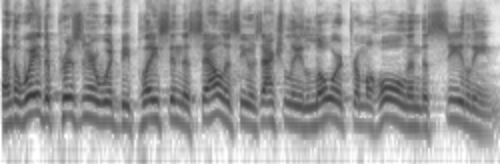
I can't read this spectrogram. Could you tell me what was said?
And the way the prisoner would be placed in the cell is he was actually lowered from a hole in the ceiling.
